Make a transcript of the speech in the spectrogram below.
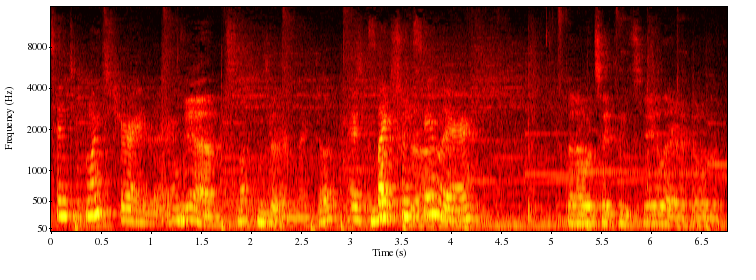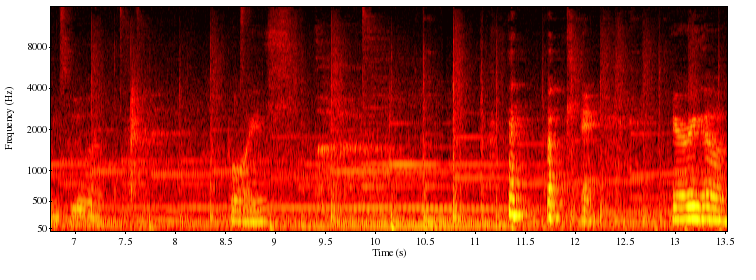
It's tinted moisturizer. Yeah, it's not considered makeup. It's like concealer. Then I would say concealer if it was a concealer. Boys. okay, here we go.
